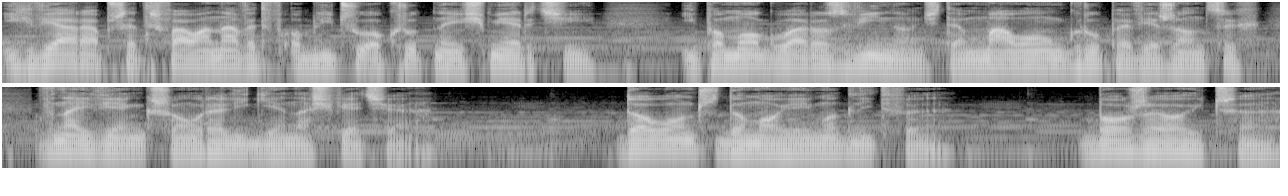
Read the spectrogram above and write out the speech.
Ich wiara przetrwała nawet w obliczu okrutnej śmierci i pomogła rozwinąć tę małą grupę wierzących w największą religię na świecie. Dołącz do mojej modlitwy. Boże Ojcze,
